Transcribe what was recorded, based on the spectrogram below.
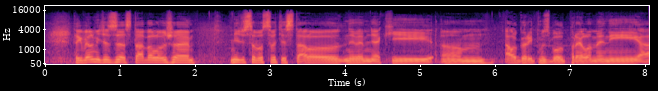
tak veľmi často sa stávalo, že niečo sa vo svete stalo, neviem, nejaký um, algoritmus bol prelomený a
